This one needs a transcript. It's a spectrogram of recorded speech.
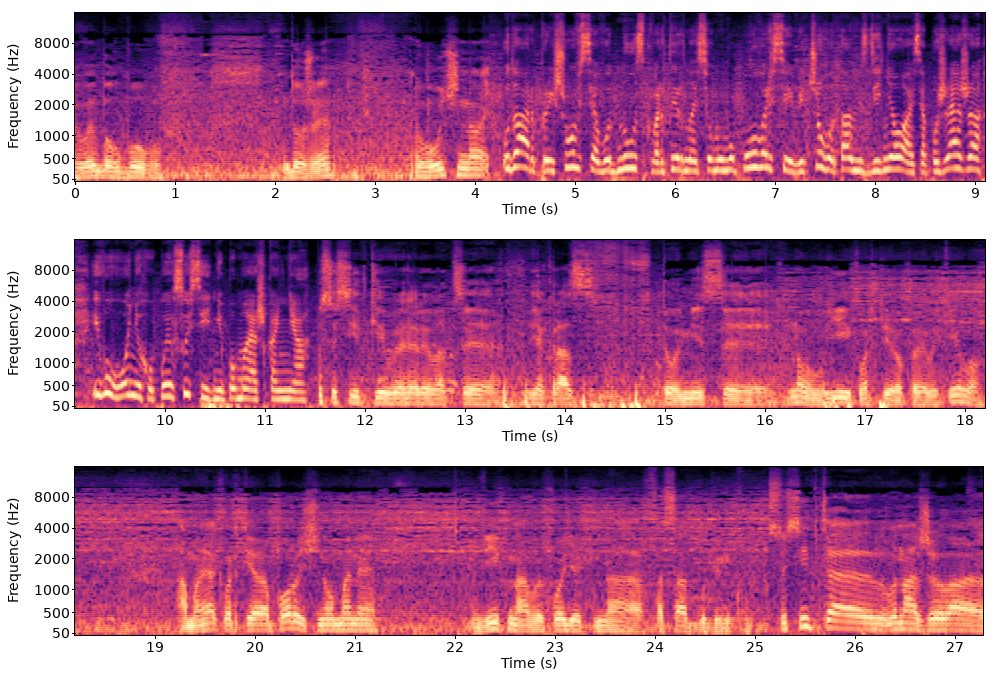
вибух був дуже гучно. Удар прийшовся в одну з квартир на сьомому поверсі, від чого там здійнялася пожежа, і вогонь охопив сусідні помешкання. Сусідки вигоріло це якраз то місце, ну, в її квартиру перелетіло. А моя квартира поруч, ну, в мене вікна виходять на фасад будинку. Сусідка, вона жила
